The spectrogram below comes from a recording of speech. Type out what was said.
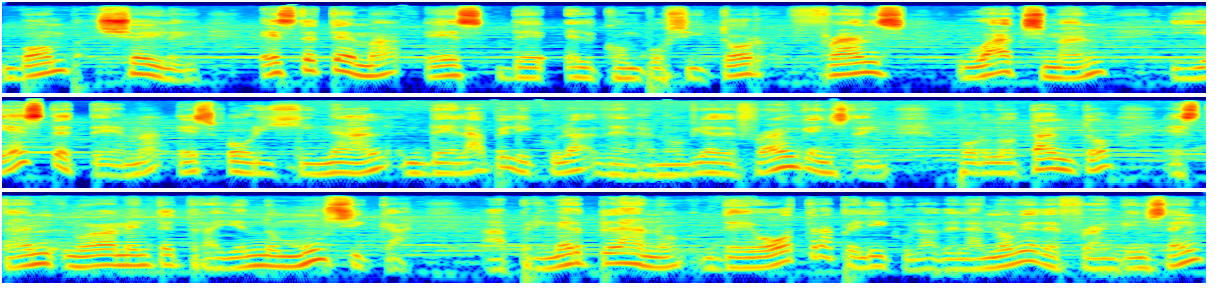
Bomb Shelley. Este tema es de el compositor Franz Waxman y este tema es original de la película de la novia de Frankenstein. Por lo tanto, están nuevamente trayendo música a primer plano de otra película de la novia de Frankenstein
